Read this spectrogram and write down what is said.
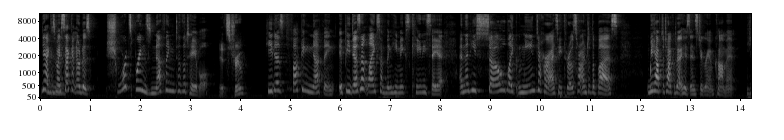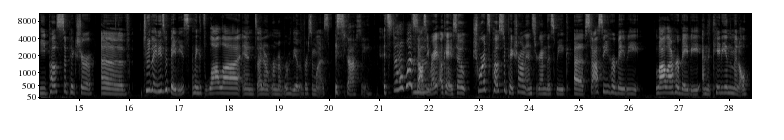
Yeah, because my mm-hmm. second note is Schwartz brings nothing to the table. It's true. He does fucking nothing. If he doesn't like something, he makes Katie say it. And then he's so like mean to her as he throws her under the bus. We have to talk about his Instagram comment. He posts a picture of two ladies with babies. I think it's Lala and I don't remember who the other person was. It's Stassi. It's that was Stassi, mm-hmm. right? Okay, so Schwartz posted a picture on Instagram this week of Stassi, her baby, Lala, her baby, and then Katie in the middle.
